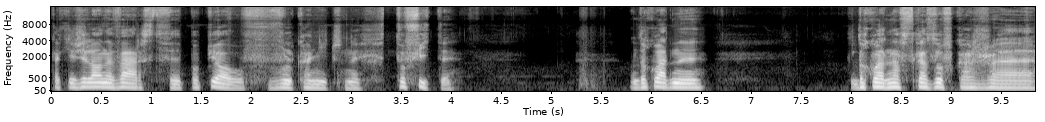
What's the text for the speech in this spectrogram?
takie zielone warstwy popiołów wulkanicznych, tufity. Dokładny, dokładna wskazówka, że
